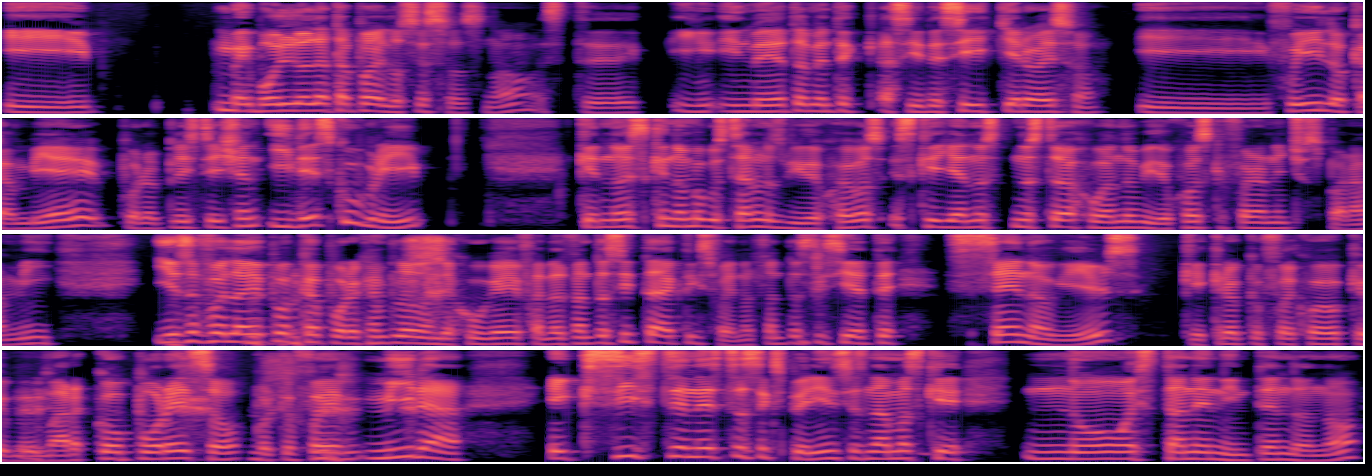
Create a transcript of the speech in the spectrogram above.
Y me voló la tapa de los sesos, ¿no? Este, inmediatamente así de sí, quiero eso. Y fui y lo cambié por el PlayStation y descubrí que no es que no me gustaran los videojuegos, es que ya no, no estaba jugando videojuegos que fueran hechos para mí. Y esa fue la época, por ejemplo, donde jugué Final Fantasy Tactics, Final Fantasy VII, Xenogears, que creo que fue el juego que me marcó por eso, porque fue, mira, existen estas experiencias, nada más que no están en Nintendo, ¿no?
